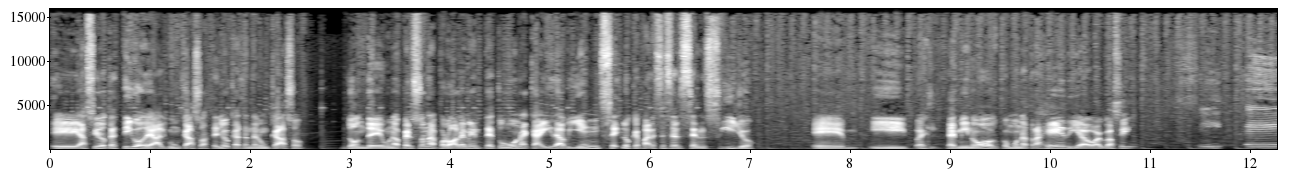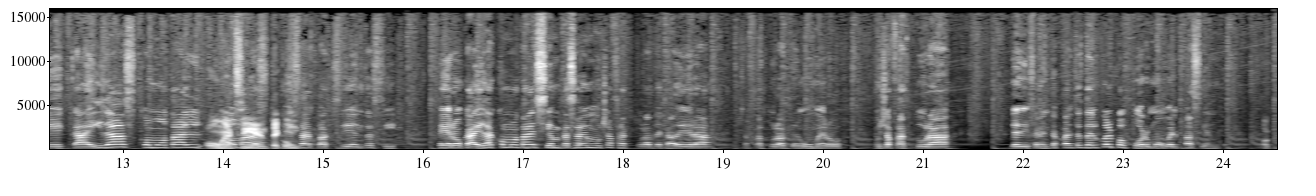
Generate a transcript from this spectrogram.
eh, has sido testigo de algún caso, has tenido que atender un caso, donde una persona probablemente tuvo una caída bien, lo que parece ser sencillo, eh, y pues terminó como una tragedia o algo así? Sí, eh, caídas como tal. O un accidente con- Exacto, accidentes sí. Pero caídas como tal siempre se ven muchas fracturas de cadera, muchas fracturas de húmero, muchas fracturas de diferentes partes del cuerpo por mover paciente. Ok.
